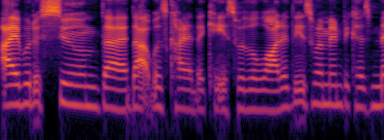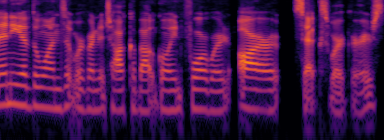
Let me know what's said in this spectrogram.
I would assume that that was kind of the case with a lot of these women because many of the ones that we're gonna talk about going forward are sex workers,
